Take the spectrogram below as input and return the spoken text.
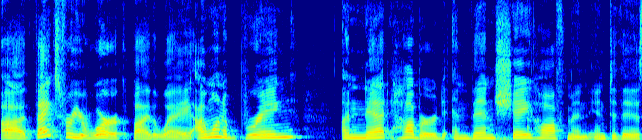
uh, thanks for your work, by the way. I want to bring Annette Hubbard and then Shay Hoffman into this,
